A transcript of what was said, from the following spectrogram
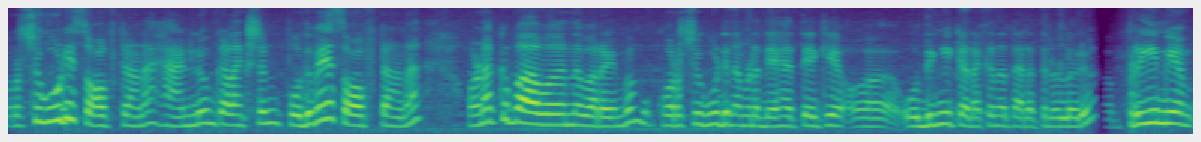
കുറച്ചുകൂടി സോഫ്റ്റ് ആണ്. ഹാൻഡ്ലൂം കളക്ഷൻ പൊതുവേ സോഫ്റ്റ് ആണ്. ഉണക്കുപാവ് എന്ന് പറയുമ്പം കുറച്ചുകൂടി നമ്മുടെ ദേഹത്തേക്ക് ഒതുങ്ങി കിടക്കുന്ന തരത്തിലുള്ളൊരു പ്രീമിയം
